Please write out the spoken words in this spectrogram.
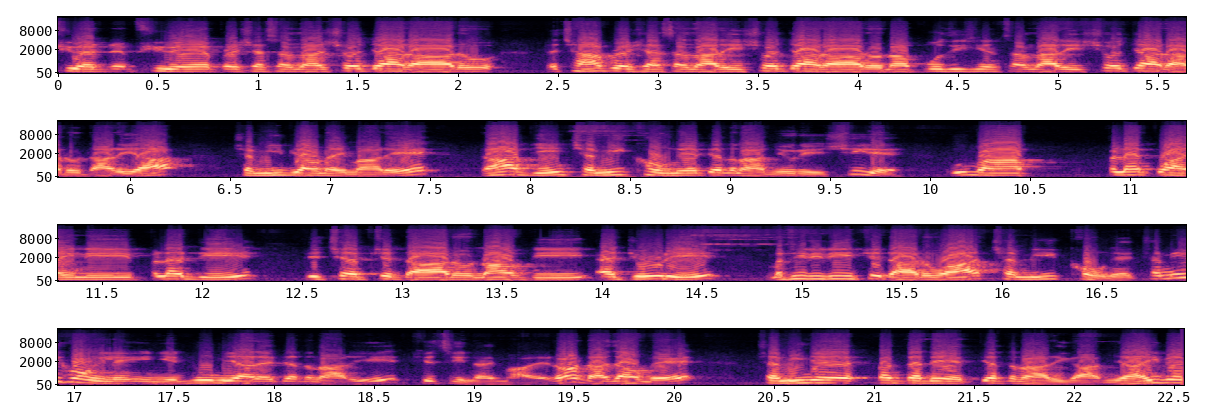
fuel fuel pressure sensor short ကြတာတို့ တခြား pressure sensor တွေ short ကြတာတို့နောက် position sensor တွေ short ကြတာတို့ဒါတွေကချက်မီးပြောင်းနိုင်ပါတယ်ဒါအပြင်ချက်မီးခုန်တဲ့ပြဿနာမျိုးတွေရှိတယ်ဥပမာ plug wire တွေ plug တွေတစ်ချက်ဖြစ်တာတို့နောက်ဒီအကျိုးတွေမထီတီတီဖြစ်တာတို့ကချက်မီးခုန်တယ်ချက်မီးခုန်ရင်လည်းအင်ဂျင်နှိုးမရတဲ့ပြဿနာတွေဖြစ်စေနိုင်ပါတယ်เนาะဒါကြောင့်ပဲချက်မီးနဲ့ပတ်သက်တဲ့ပြဿနာတွေကအများကြီးပဲ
